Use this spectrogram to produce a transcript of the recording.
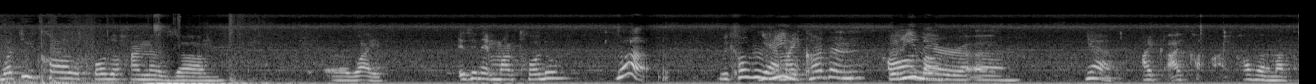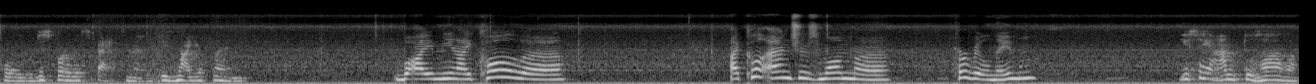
what do you call Kholo Hana's um, uh, wife? Isn't it Martolo? not. We call her Yeah, Rima. my cousin called Rima. their, um, yeah, I, I, I call her Martolo just for respect, man. She's not your friend. But I mean, I call uh, I call Andrew's mom uh, her real name. huh? You say I'm Tuhara.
